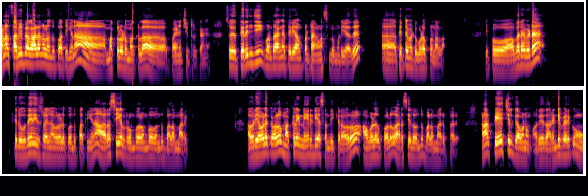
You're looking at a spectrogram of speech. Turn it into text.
ஆனால் சமீப காலங்கள் வந்து பார்த்தீங்கன்னா மக்களோட மக்களாக பயணிச்சிட்டு இருக்காங்க. ஸோ இது தெரிஞ்சு பண்ணுறாங்க தெரியாமல் பண்ணுறாங்கலாம் சொல்ல முடியாது. திட்டமிட்டு கூட பண்ணலாம். இப்போது அவரை விட திரு உதயநிதி ஸ்டாலின் அவர்களுக்கு வந்து பார்த்தீங்கன்னா அரசியல் ரொம்ப ரொம்ப வந்து பலமாக இருக்குது அவர் எவ்வளோக்கு எவ்வளோ மக்களை நேரடியாக சந்திக்கிறாரோ அவ்வளோக்கு அவ்வளோ அரசியல் வந்து பலமாக இருப்பார். ஆனால் பேச்சில் கவனம் அதே தான் ரெண்டு பேருக்கும்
